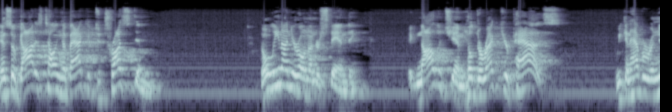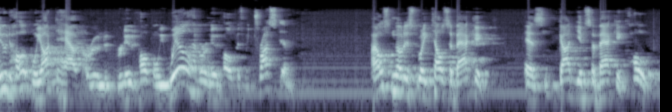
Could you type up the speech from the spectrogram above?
And so God is telling Habakkuk to trust him. Don't lean on your own understanding. Acknowledge him. He'll direct your paths. We can have a renewed hope. We ought to have a renewed hope, and we will have a renewed hope as we trust him. I also noticed what he tells Habakkuk as God gives Habakkuk hope.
